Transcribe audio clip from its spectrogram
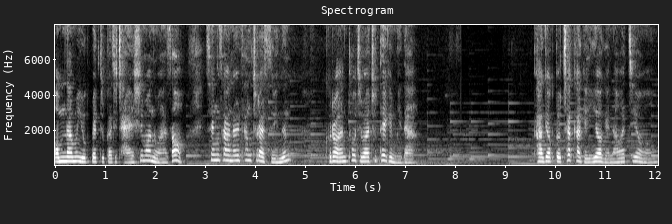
엄나무 600주까지 잘 심어 놓아서 생산을 창출할 수 있는 그러한 토지와 주택입니다. 가격도 착하게 2억에 나왔지요.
